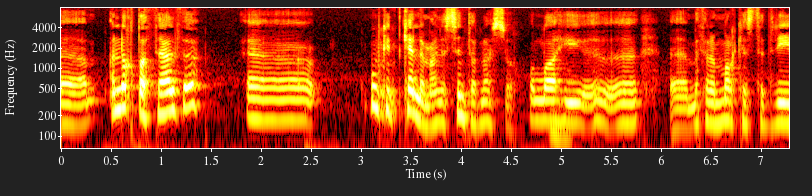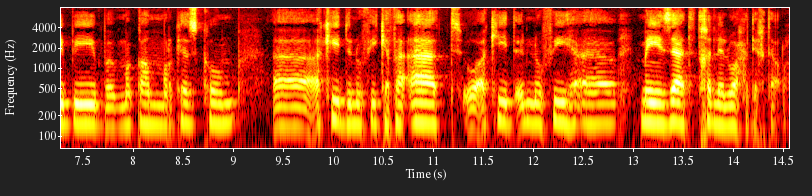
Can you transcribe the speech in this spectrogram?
آه، النقطة الثالثة آه، ممكن تتكلم عن ال center نفسه. والله آه، آه، مثلا مركز تدريبي بمقام مركزكم آه، أكيد إنه في كفاءات وأكيد إنه فيه آه، ميزات تخلي الواحد يختاره.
